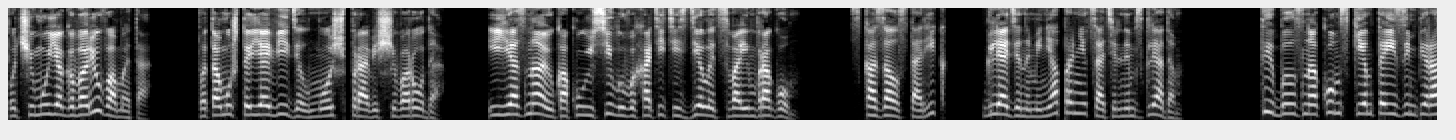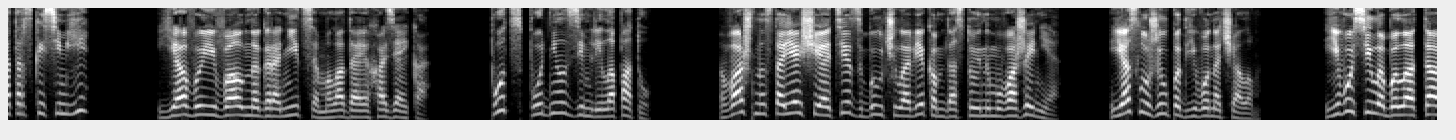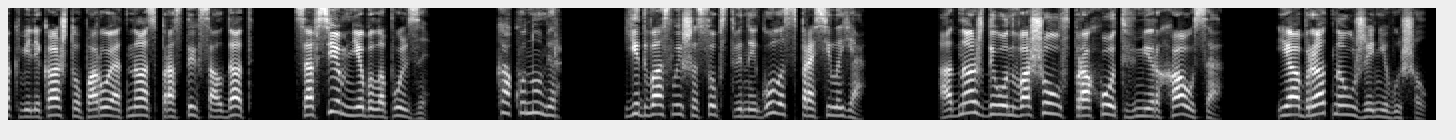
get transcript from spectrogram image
Почему я говорю вам это? Потому что я видел мощь правящего рода. И я знаю, какую силу вы хотите сделать своим врагом», — сказал старик, глядя на меня проницательным взглядом. Ты был знаком с кем-то из императорской семьи? Я воевал на границе, молодая хозяйка. Поц поднял с земли лопату. Ваш настоящий отец был человеком, достойным уважения. Я служил под его началом. Его сила была так велика, что порой от нас, простых солдат, совсем не было пользы. Как он умер? Едва слыша собственный голос, спросила я. Однажды он вошел в проход в мир хаоса и обратно уже не вышел.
